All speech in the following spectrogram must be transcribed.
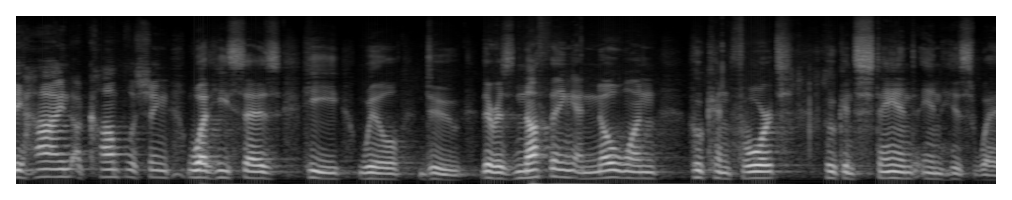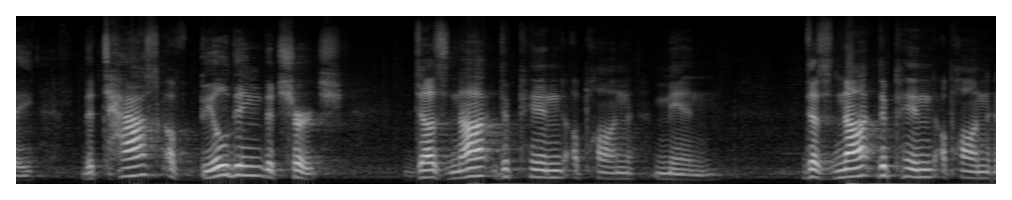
behind accomplishing what He says He will do. There is nothing and no one who can thwart, who can stand in His way. The task of building the church does not depend upon men, does not depend upon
